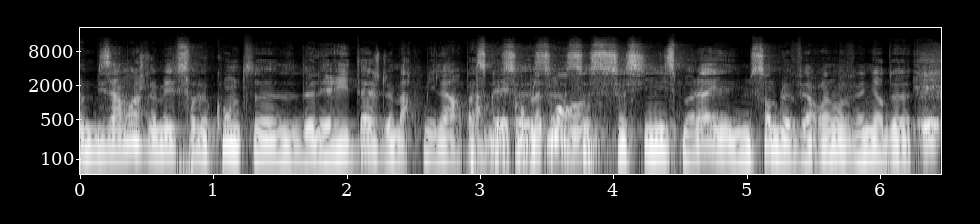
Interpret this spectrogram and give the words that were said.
bizarrement, je le mets sur le compte euh, de l'héritage de Marc Millar parce Ah, que ce, hein. ce- ce cynisme-là, il me semble vraiment venir de. Et,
